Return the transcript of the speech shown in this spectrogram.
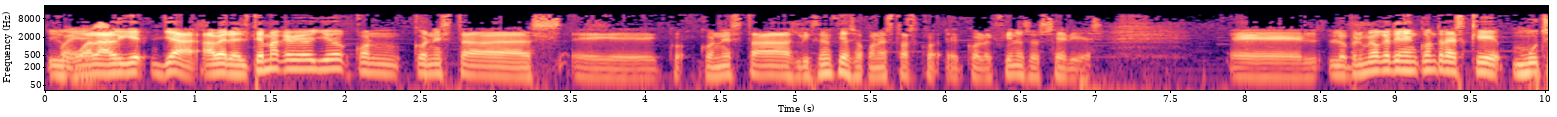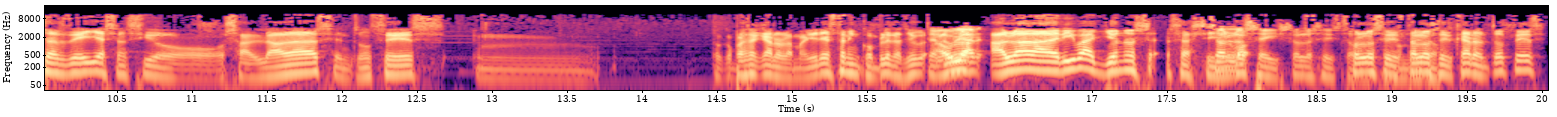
Igual pues, alguien, ya, a ver, el tema que veo yo con, con estas eh, co- con estas licencias o con estas co- eh, colecciones o series. eh, lo primero que tiene en contra es que muchas de ellas han sido saldadas, entonces mm, lo que pasa claro, la mayoría están incompletas. Yo, habla, a- habla a la deriva, yo no sé, o sea, si son los seis, son los seis. Son los seis, están los seis, claro. Entonces,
